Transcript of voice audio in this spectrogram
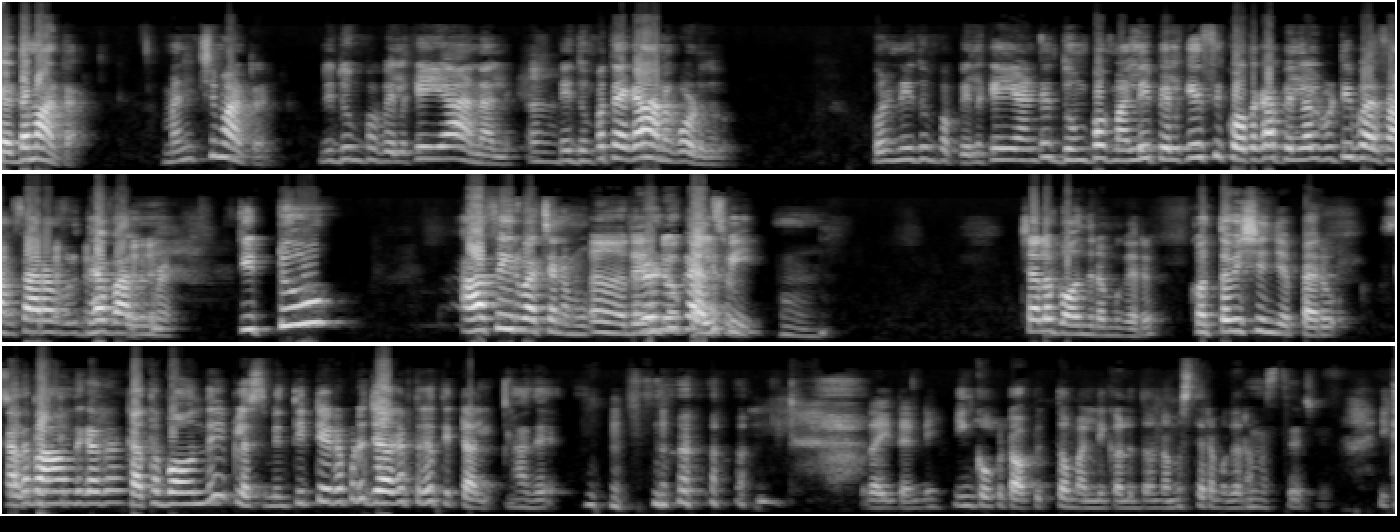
చెడ్డ మాట. మంచి మాట. నీ దుంప పిలకయ్యా అనాలి. నీ దుంప తెగ అనకూడదు. ఒరి నీ దుంప పిలకయ్యా అంటే దుంప మళ్ళీ పిలకేసి కొత్తగా పిల్లలు పుట్టి సంసారం వృద్ధా పాలన తిట్టు ఆశీర్వచనము. రెండు కలిపి. చాలా బాగుంది రమ్మగారు కొత్త విషయం చెప్పారు. కథ బాగుంది కదా? కథ బాగుంది ప్లస్ మేము తిట్టేటప్పుడు జాగ్రత్తగా తిట్టాలి. అదే. రైట్ అండి. ఇంకొక టాపిక్తో మళ్ళీ కలుద్దాం. నమస్తే రమ్మగారు నమస్తే ఇక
